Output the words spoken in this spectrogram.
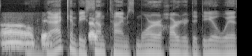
Oh, okay. That can be sometimes more harder to deal with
